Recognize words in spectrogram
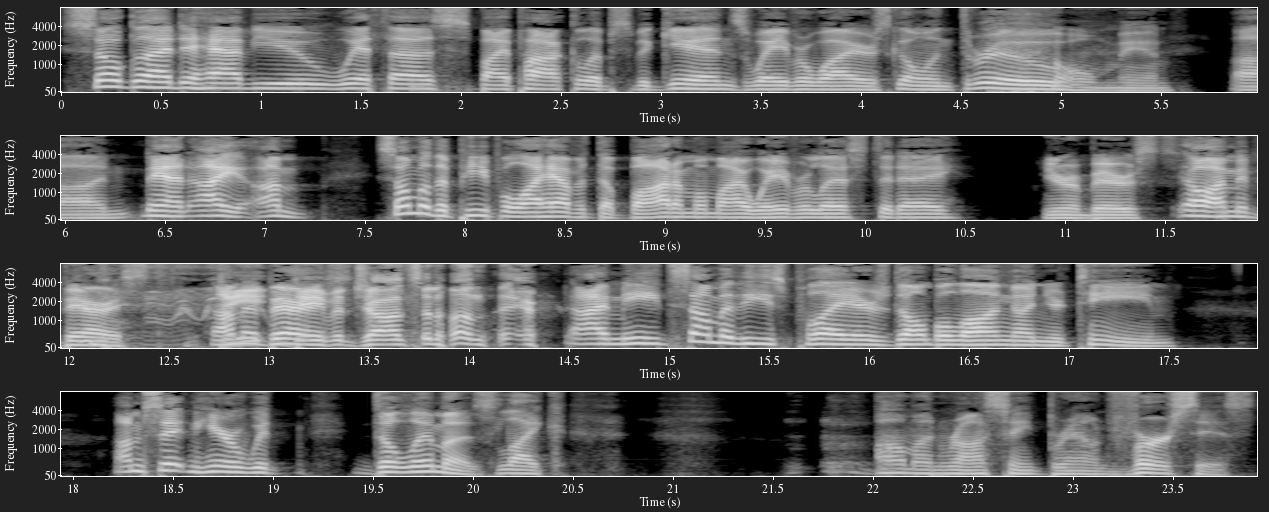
So glad to have you with us. By Apocalypse begins. Waiver wires going through. oh man, Uh, man, I, I'm some of the people I have at the bottom of my waiver list today. you're embarrassed. Oh, I'm embarrassed. I'm Da- embarrassed. David Johnson on there. I mean, some of these players don't belong on your team. I'm sitting here with dilemmas like Amon-Ra St. Brown versus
